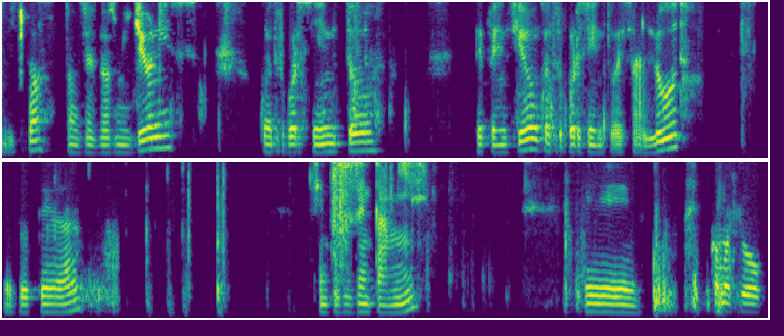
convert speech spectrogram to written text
Listo. Entonces, 2 millones, 4% de pensión, 4% de salud. Eso te da 160 mil. Eh, como tú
